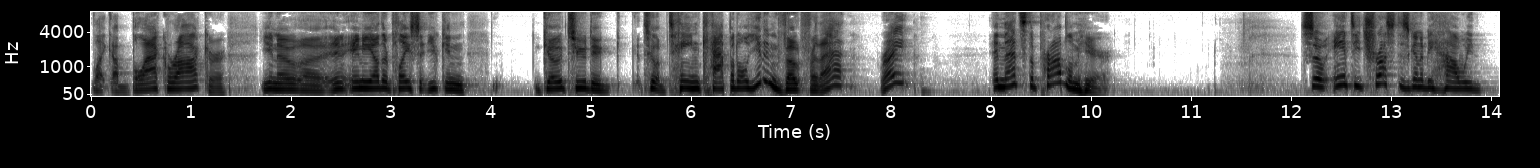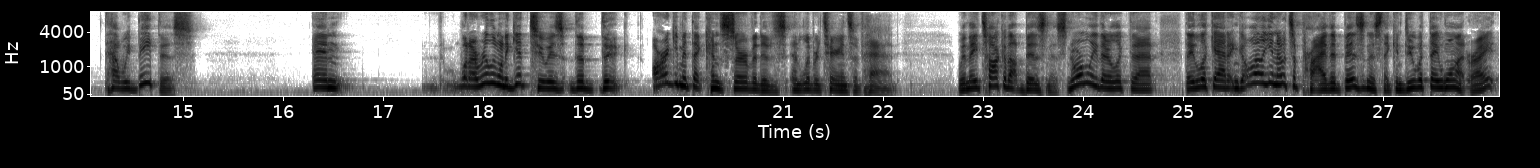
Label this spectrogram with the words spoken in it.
like a BlackRock or, you know, uh, any other place that you can go to to to obtain capital. You didn't vote for that, right? And that's the problem here. So antitrust is going to be how we how we beat this. And what I really want to get to is the the argument that conservatives and libertarians have had when they talk about business. Normally they're looked at they look at it and go, "Well, you know, it's a private business. They can do what they want, right?"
